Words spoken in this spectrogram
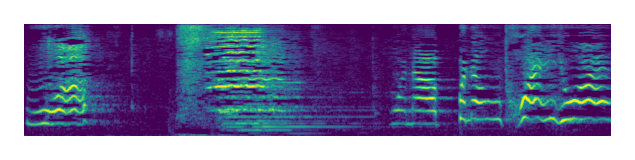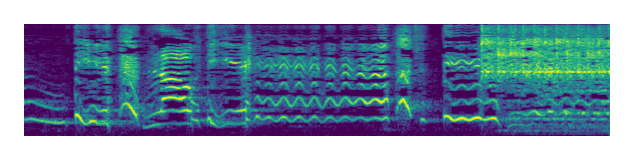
我我那不能团圆的老爹爹。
